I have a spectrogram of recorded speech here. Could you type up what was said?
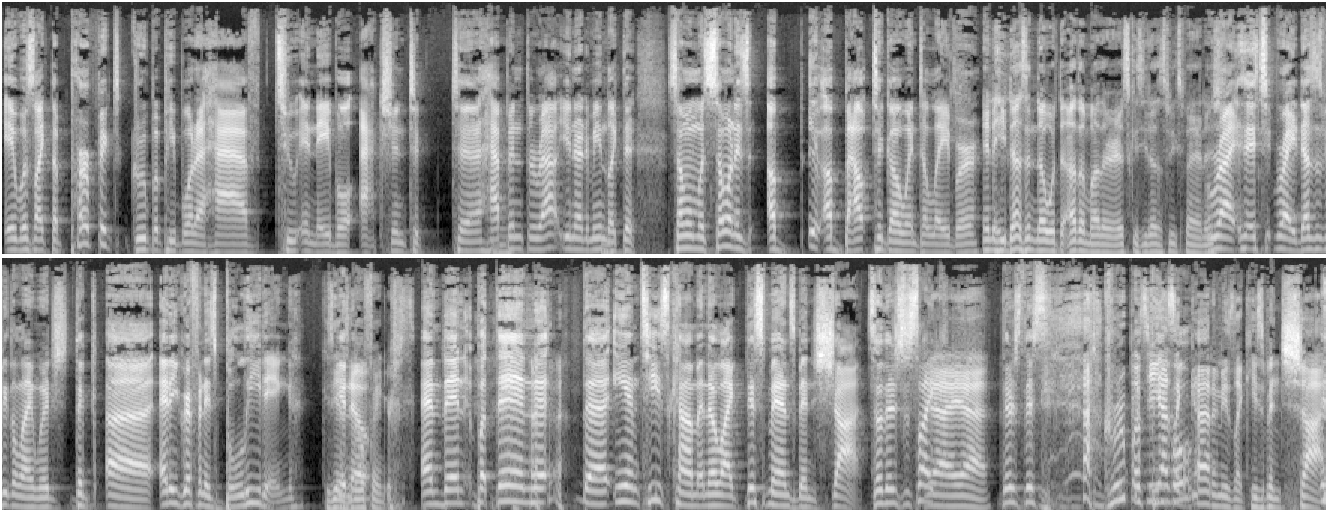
It was like the perfect group of people to have to enable action to to happen Mm-hmm. throughout. You know what I mean? Like that someone was someone is ab- about to go into labor. and he doesn't know what the other mother is because he doesn't speak Spanish. Right, it's right. Doesn't speak the language. The uh, Eddie Griffin is bleeding 'Cause he you has no know. fingers. And then, but then the EMTs come and they're like, "This man's been shot." So there's just like, Yeah, yeah. There's this group of he people. has a gun and he's like he's been shot.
